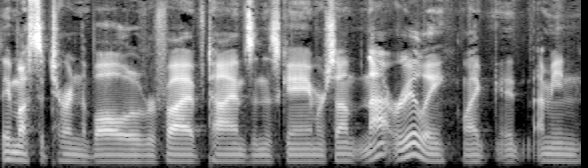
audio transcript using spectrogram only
they must have turned the ball over five times in this game or something. Not really. Like, it, I mean,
